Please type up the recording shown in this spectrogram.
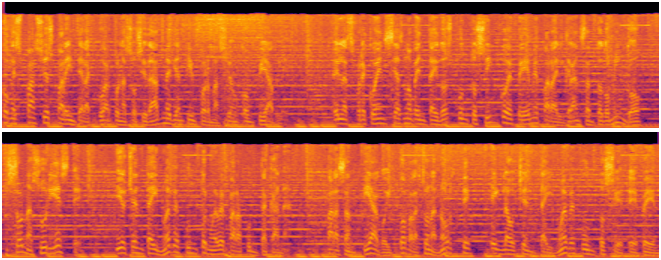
con espacios para interactuar con la sociedad mediante información confiable. En las frecuencias 92.5 FM para el Gran Santo Domingo, zona sur y este, y 89.9 para Punta Cana. Para Santiago y toda la zona norte en la 89.7 FM.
